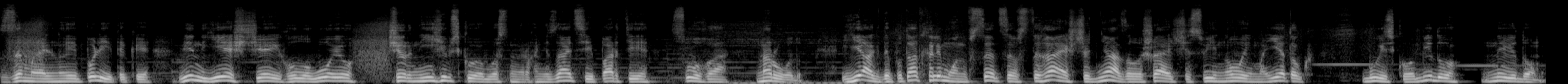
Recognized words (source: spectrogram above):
земельної політики. Він є ще й головою Чернігівської обласної організації партії Слуга народу. Як депутат Халімон все це встигає щодня, залишаючи свій новий маєток близько обіду, невідомо.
